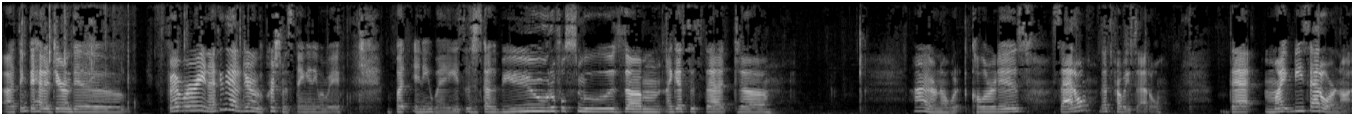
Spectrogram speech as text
I think they had it during the february and i think they had it during the christmas thing anyway. But anyways it's just got a beautiful smooth um i guess it's that uh I don't know what color it is. Saddle? That's probably saddle. That might be saddle or not.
